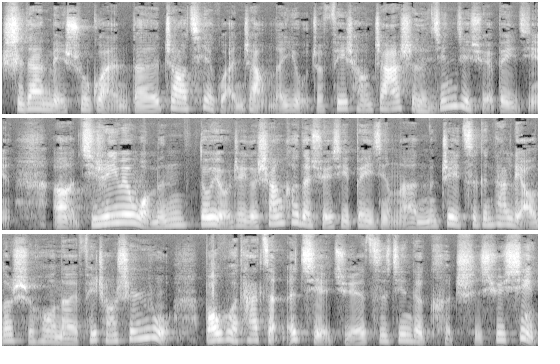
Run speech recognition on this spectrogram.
时代美术馆的赵切馆长呢，有着非常扎实的经济学背景。呃，其实因为我们都有这个商科的学习背景呢，那么这次跟他聊的。时候呢非常深入，包括他怎么解决资金的可持续性，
